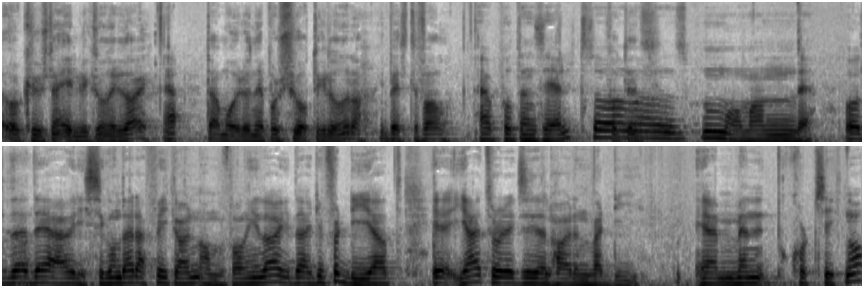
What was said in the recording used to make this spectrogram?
og kursen er 11 kroner i dag, ja. da må du ned på 7-8 kroner, da, i beste fall. Ja, Potensielt så Potens må man det. Og det, det, er jo risikoen. Det er derfor jeg ikke har en anbefaling i dag. Det er ikke fordi at Jeg, jeg tror XXL har en verdi, jeg, men på kort sikt nå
